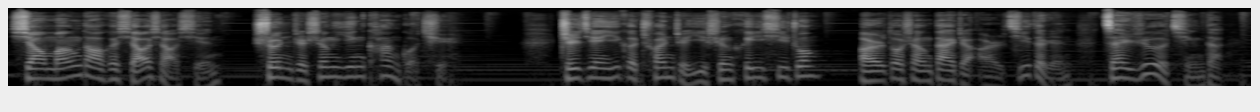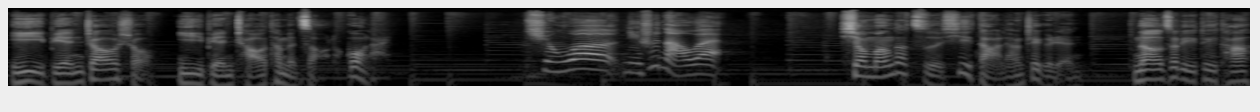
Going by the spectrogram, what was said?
小盲道和小小贤顺着声音看过去，只见一个穿着一身黑西装、耳朵上戴着耳机的人，在热情的一边招手，一边朝他们走了过来。请问你是哪位？小盲道仔细打量这个人，脑子里对他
